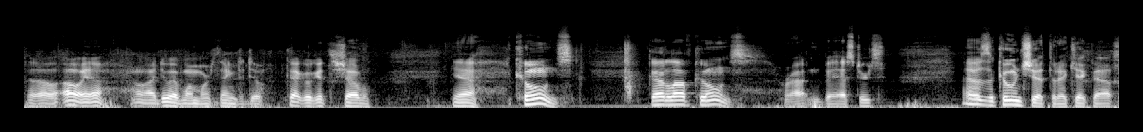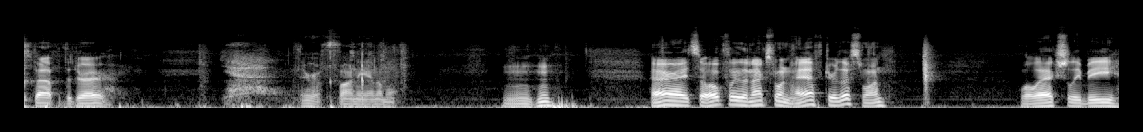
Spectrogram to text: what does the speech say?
So, oh yeah, oh I do have one more thing to do. Gotta go get the shovel. Yeah, coons. Gotta love coons. Rotten bastards. That was the coon shit that I kicked off the top of the dryer. Yeah, they're a fun animal. Mm-hmm. All right, so hopefully the next one after this one will actually be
